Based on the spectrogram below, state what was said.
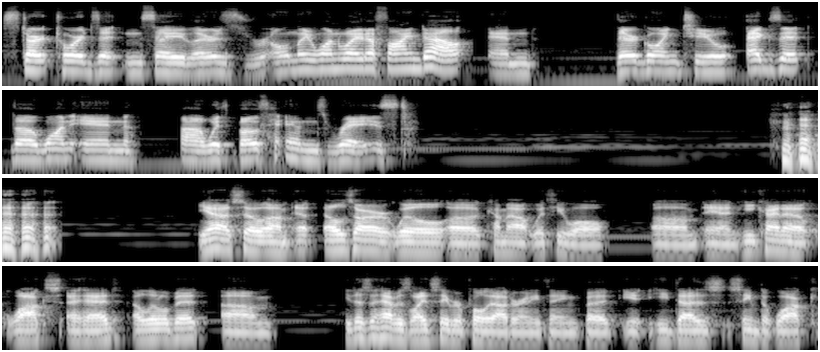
start towards it and say, "There's only one way to find out," and they're going to exit the one in uh, with both hands raised. yeah, so um, Elzar will uh, come out with you all, um, and he kind of walks ahead a little bit, um, He doesn't have his lightsaber pulled out or anything, but he he does seem to walk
